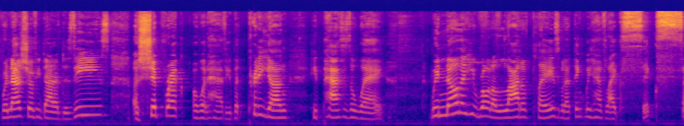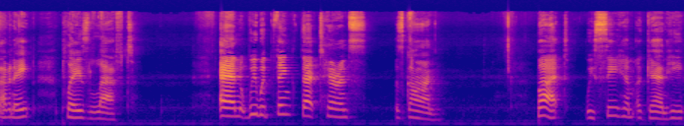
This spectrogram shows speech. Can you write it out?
We're not sure if he died of disease, a shipwreck, or what have you, but pretty young, he passes away. We know that he wrote a lot of plays, but I think we have like six, seven, eight plays left. And we would think that Terence is gone. But we see him again. He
